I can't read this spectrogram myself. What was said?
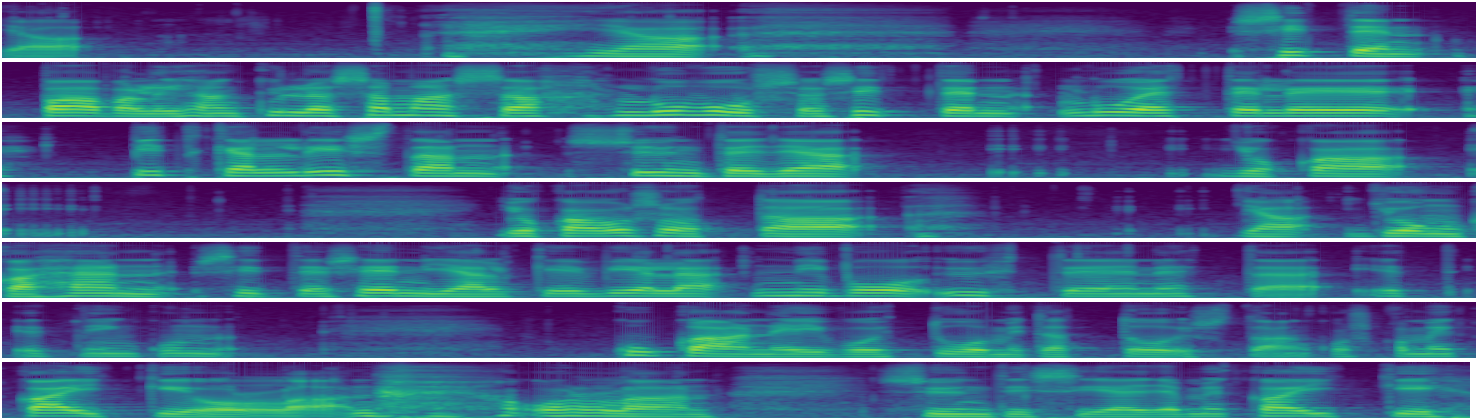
Ja, ja sitten Paavalihan kyllä samassa luvussa sitten luettelee pitkän listan syntejä, joka, joka osoittaa ja jonka hän sitten sen jälkeen vielä nivoo yhteen, että et, et niin kuin kukaan ei voi tuomita toistaan, koska me kaikki ollaan, ollaan syntisiä ja me kaikki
